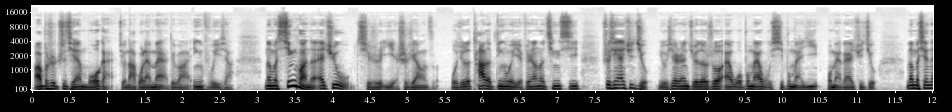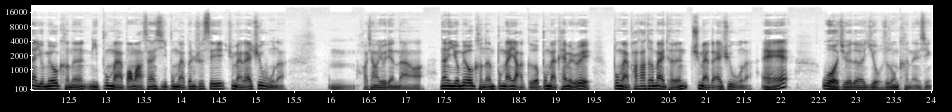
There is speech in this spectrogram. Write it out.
而不是之前魔改就拿过来卖，对吧？应付一下。那么新款的 H 五其实也是这样子，我觉得它的定位也非常的清晰。之前 H 九有些人觉得说，哎，我不买五系不买 E，我买个 H 九。那么现在有没有可能你不买宝马三系不买奔驰 C 去买个 H 五呢？嗯，好像有点难啊。那你有没有可能不买雅阁不买凯美瑞不买帕萨特迈腾去买个 H 五呢？哎，我觉得有这种可能性。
